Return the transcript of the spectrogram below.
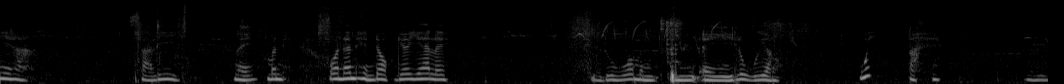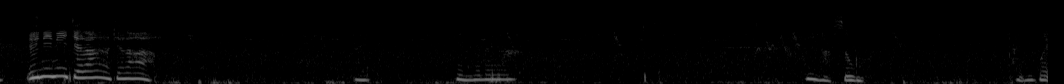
นี่ค่ะ สาลี่ไหนมันวันนั้นเห็นดอกเยอะแยะเลย เดี๋ยวดูว่ามันเป็นไอ้ลูกหรือยังอุ้ยตายเอ้ยนี่นี่เจล่าเจล่าเห็นกันเลยนะนี่ค่ะซูมถ่ายรูปไว้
